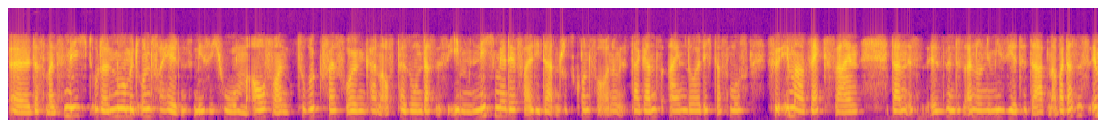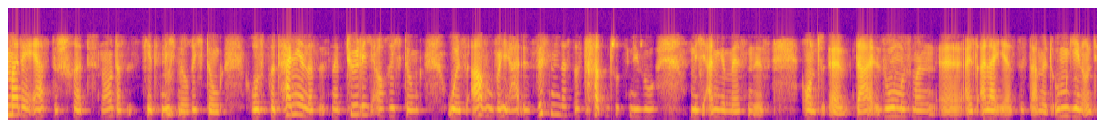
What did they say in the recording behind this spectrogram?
äh, dass man es nicht oder nur mit unverhältnismäßig hohem Aufwand zurückverfolgen kann auf Personen. Das ist eben nicht mehr der Fall. Die Datenschutzgrundverordnung ist da ganz eindeutig. Das muss für immer weg sein. Dann ist, sind es anonymisierte Daten. Aber das ist immer der erste Schritt. Ne? Das ist jetzt nicht nur Richtung Großbritannien, das ist natürlich auch Richtung USA, wo wir ja alle wissen, dass das Datenschutzniveau nicht angemessen ist. Und äh, da so muss man äh, als allererstes damit umgehen. Und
